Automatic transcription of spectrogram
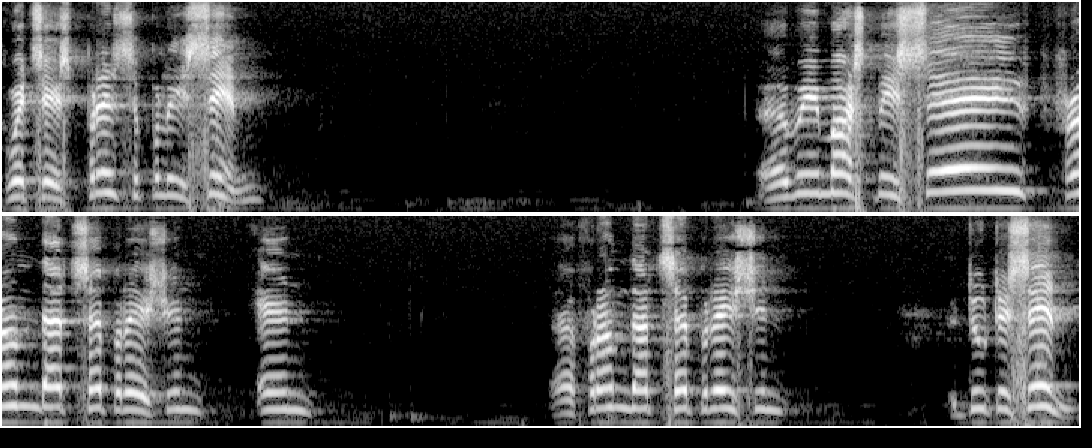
which is principally sin, uh, we must be saved from that separation and uh, from that separation due to sin.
